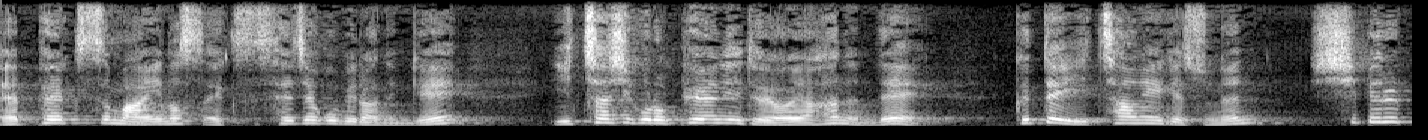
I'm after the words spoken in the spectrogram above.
fx-x 세제곱이라는 게 2차식으로 표현이 되어야 하는데 그때 2차항의 개수는 10일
